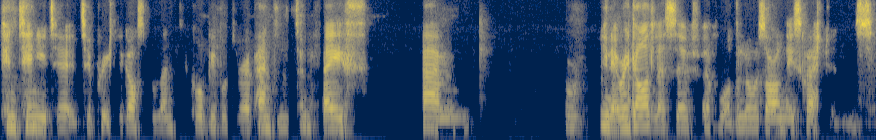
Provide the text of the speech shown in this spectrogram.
continue to, to preach the gospel and to call people to repentance and faith, um, you know, regardless of, of what the laws are on these questions.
